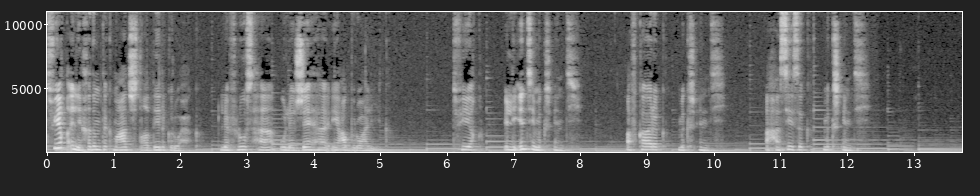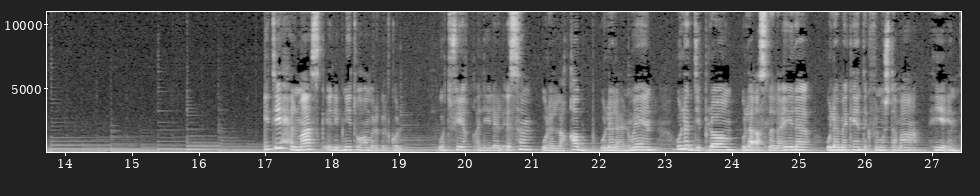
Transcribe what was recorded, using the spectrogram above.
تفيق اللي خدمتك ما عادش تغذيلك روحك. لا فلوسها ولا جاهها يعبروا عليك. تفيق اللي أنت مكش أنت. أفكارك مكش أنت. أحاسيسك مكش أنت. يتيح الماسك اللي بنيته عمرك الكل وتفيق اللي لا الاسم ولا اللقب ولا العنوان ولا ولا أصل العيلة ولا مكانتك في المجتمع هي أنت.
